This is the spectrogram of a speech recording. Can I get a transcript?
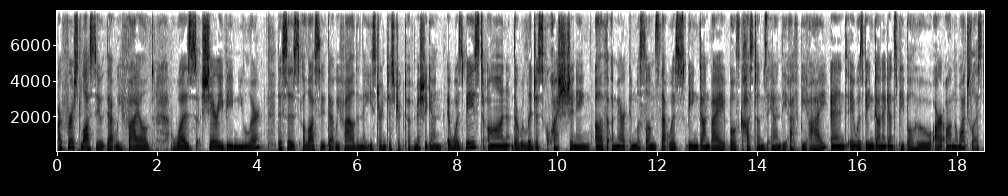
Our first lawsuit that we filed was Cherri v. Mueller. This is a lawsuit that we filed in the Eastern District of Michigan. It was based on the religious questioning of American Muslims that was being done by both Customs and the FBI, and it was being done against people who are on the watch list.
